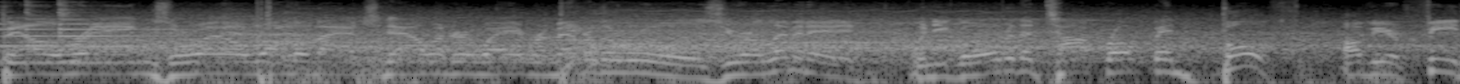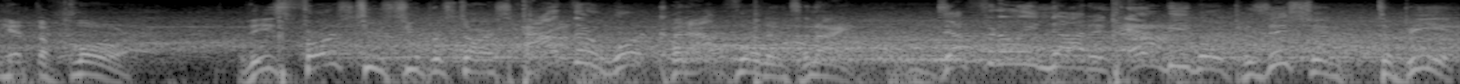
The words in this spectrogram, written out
Bell rings, Royal Rumble match now underway. Remember the rules. You're eliminated when you go over the top rope and both of your feet hit the floor. These first two superstars have their work cut out for them tonight. Definitely not an enviable position to be in.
